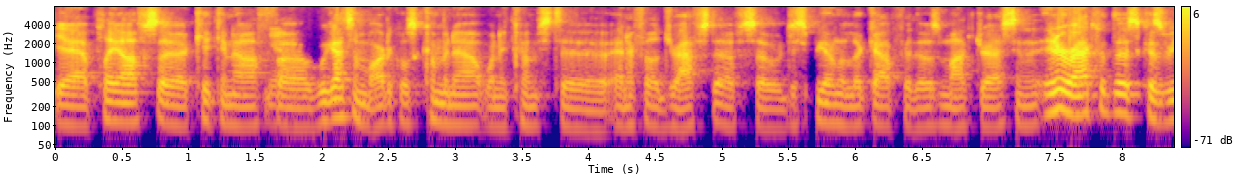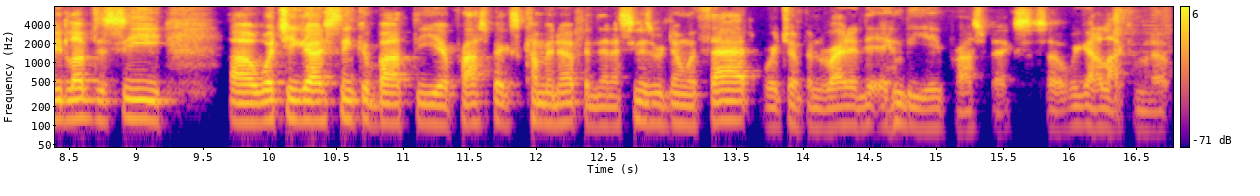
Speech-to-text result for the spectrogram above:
Yeah, playoffs uh, kicking off. Yeah. Uh, we got some articles coming out when it comes to NFL draft stuff. So just be on the lookout for those mock drafts and interact with us because we'd love to see uh, what you guys think about the uh, prospects coming up. And then as soon as we're done with that, we're jumping right into NBA prospects. So we got a lot coming up.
